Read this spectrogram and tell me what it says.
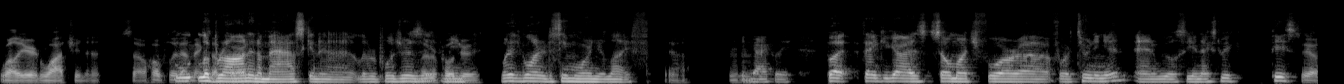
while you're watching it. So hopefully that Le- makes up for LeBron in a mask and a Liverpool jersey. I Liverpool mean, jersey. what have you wanted to see more in your life? Mhm. Exactly. But thank you guys so much for uh, for tuning in, and we will see you next week. Peace. So, yeah.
